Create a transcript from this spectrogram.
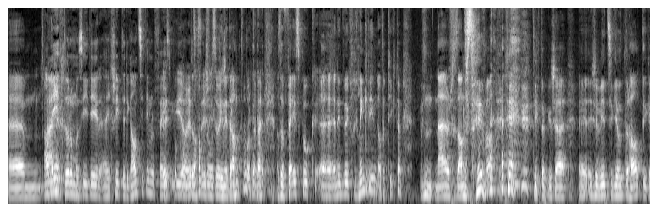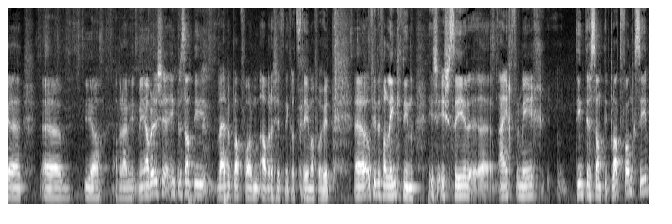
Ähm, ah nee, darum muss ich dir, äh, ich schreibe dir die ganze Zeit immer auf Facebook. Ja, jetzt ist wieso ich nicht antworte. also Facebook, äh, nicht wirklich LinkedIn oder TikTok. Nein, das ist ein anderes Thema. TikTok ist, äh, ist eine witzige Unterhaltung. Äh, äh, ja, aber auch nicht mehr. Aber es ist eine interessante Werbeplattform, aber das ist jetzt nicht gerade das Thema von heute. Äh, auf jeden Fall LinkedIn ist, ist sehr, äh, eigentlich für mich die interessante Plattform gewesen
